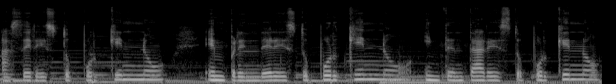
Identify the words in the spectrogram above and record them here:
hacer esto? ¿Por qué no emprender esto? ¿Por qué no intentar esto? ¿Por qué no?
